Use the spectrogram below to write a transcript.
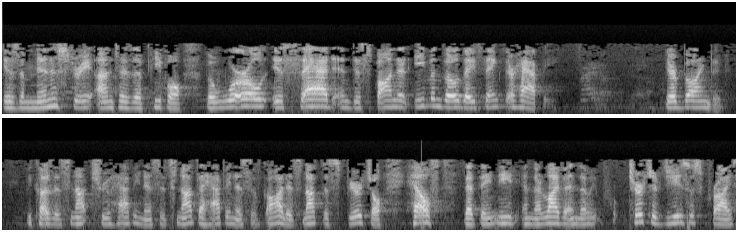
is a ministry unto the people. The world is sad and despondent even though they think they're happy. They're blinded because it's not true happiness. It's not the happiness of God. It's not the spiritual health that they need in their life. And the Church of Jesus Christ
